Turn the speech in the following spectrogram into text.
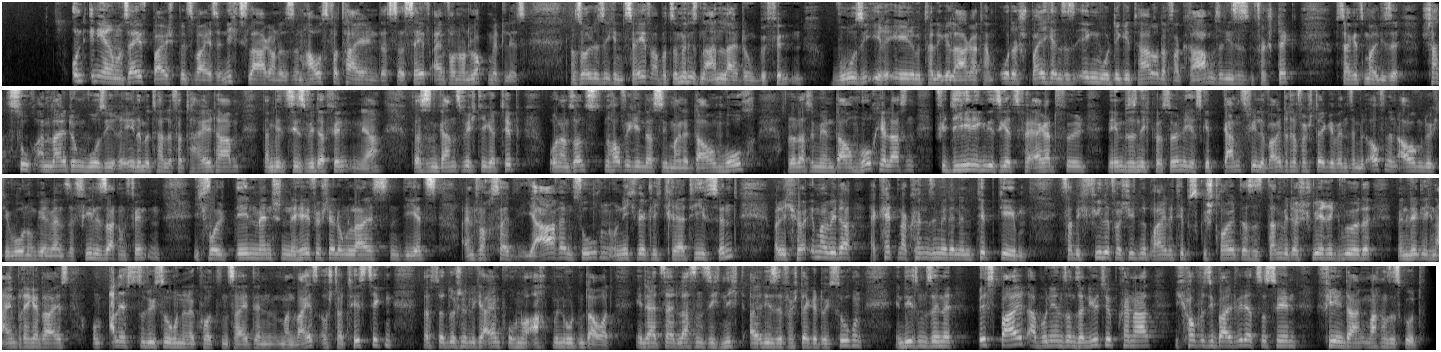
und in Ihrem Safe beispielsweise nichts lagern und es im Haus verteilen, dass das Safe einfach nur ein Lockmittel ist, dann sollte sich im Safe aber zumindest eine Anleitung befinden, wo Sie Ihre Edelmetalle gelagert haben. Oder speichern Sie es irgendwo digital oder vergraben Sie dieses Versteck, ich sage jetzt mal diese Schatzsuchanleitung, wo Sie Ihre Edelmetalle verteilt haben, damit Sie es wieder finden. Ja? Das ist ein ganz wichtiger Tipp. Und ansonsten hoffe ich Ihnen, dass Sie meine Daumen hoch oder dass Sie mir einen Daumen hoch hier lassen. Für diejenigen, die sich jetzt verärgert fühlen, nehmen Sie es nicht persönlich. Es gibt ganz viele weitere Verstecke. Wenn Sie mit offenen Augen durch die Wohnung gehen, werden Sie viele Sachen finden. Ich wollte den Menschen eine Hilfestellung leisten, die jetzt einfach seit Jahren suchen und nicht wirklich kreativ sind, weil ich höre immer wieder, Herr Kettner, können Sie mir denn einen Tipp geben? Jetzt habe ich viele verschiedene breite Tipps gestreut, dass es dann wieder schwierig würde, wenn wirklich ein Einbrecher da ist, um alles zu durchsuchen in einer kurzen Zeit. Denn man weiß aus Statistiken, dass der durchschnittliche Einbruch nur acht Minuten dauert. In der Zeit lassen sich nicht all diese Verstecke durchsuchen. In diesem Sinne, bis bald, abonnieren Sie unseren YouTube-Kanal. Ich hoffe, Sie bald wiederzusehen. Vielen Dank, machen Sie es gut.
